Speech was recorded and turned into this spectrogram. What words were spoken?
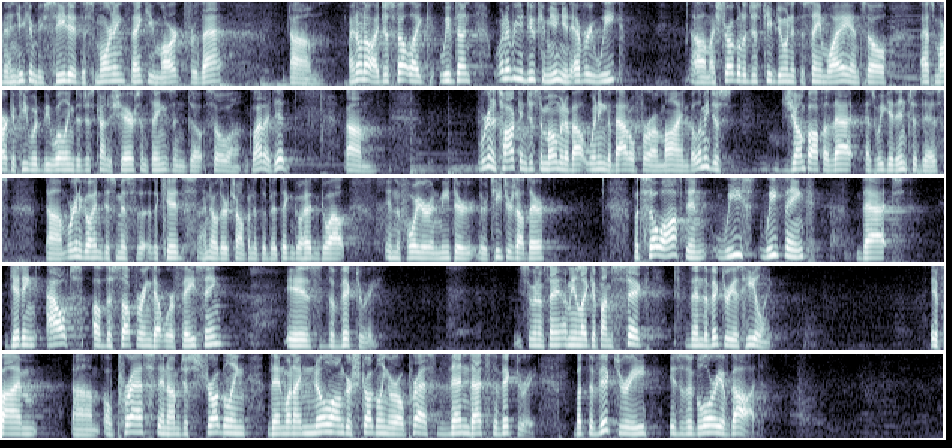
Man, you can be seated this morning. Thank you, Mark, for that. Um, I don't know. I just felt like we've done, whenever you do communion every week, um, I struggle to just keep doing it the same way. And so I asked Mark if he would be willing to just kind of share some things. And uh, so uh, I'm glad I did. Um, we're going to talk in just a moment about winning the battle for our mind. But let me just jump off of that as we get into this. Um, we're going to go ahead and dismiss the, the kids. I know they're chomping at the bit. They can go ahead and go out in the foyer and meet their, their teachers out there. But so often, we, we think that getting out of the suffering that we're facing is the victory. You see what I'm saying? I mean, like if I'm sick, then the victory is healing. If I'm um, oppressed and I'm just struggling, then when I'm no longer struggling or oppressed, then that's the victory. But the victory is the glory of God.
